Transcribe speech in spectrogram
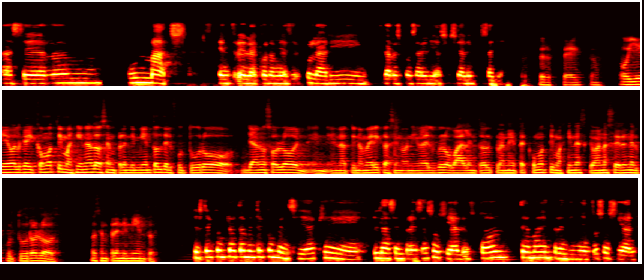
hacer um, un match entre la economía circular y la responsabilidad social empresarial. Perfecto. Oye, Olga, ¿y cómo te imaginas los emprendimientos del futuro, ya no solo en, en, Latinoamérica, sino a nivel global, en todo el planeta? ¿Cómo te imaginas que van a ser en el futuro los, los emprendimientos? Yo estoy completamente convencida que las empresas sociales, todo el tema de emprendimiento social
